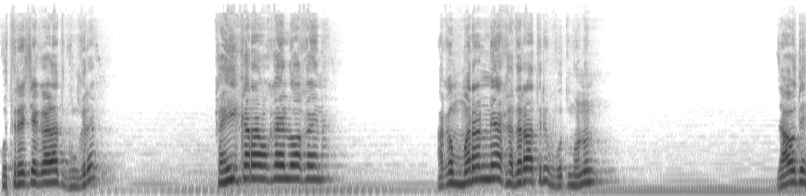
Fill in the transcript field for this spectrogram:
कुत्र्याच्या गळ्यात घुंगरं? काही करावं काय लोक आहे ना अगं मरण नाही एखादं रात्री भूत म्हणून. जाऊ दे.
